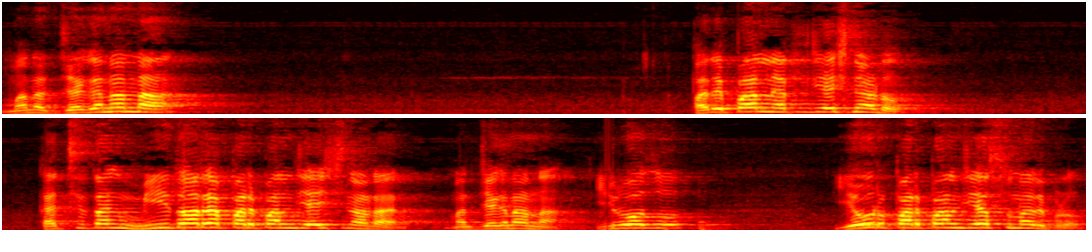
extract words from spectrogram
మన జగనన్న పరిపాలన ఎట్లా చేసినాడు? ఖచ్చితంగా మీ ద్వారా పరిపాలన చేసినాడు మన జగనన్న? ఈరోజు ఎవరు పరిపాలన చేస్తున్నారు ఇప్పుడు?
